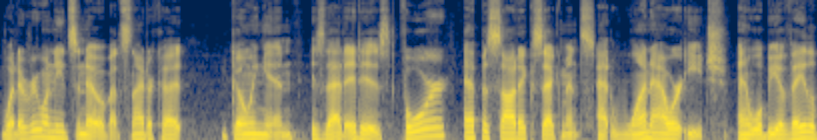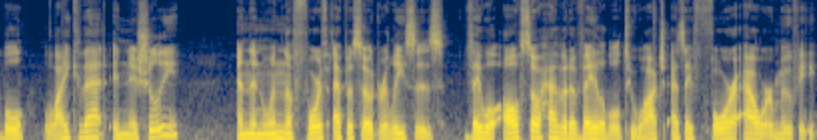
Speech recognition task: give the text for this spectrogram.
what everyone needs to know about Snyder Cut going in is that it is four episodic segments at one hour each and will be available like that initially and then when the fourth episode releases they will also have it available to watch as a four hour movie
